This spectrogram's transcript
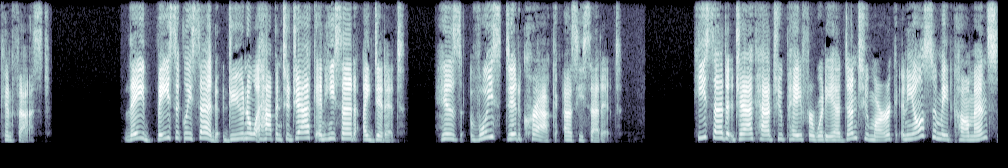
confessed. They basically said, Do you know what happened to Jack? And he said, I did it. His voice did crack as he said it. He said Jack had to pay for what he had done to Mark, and he also made comments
